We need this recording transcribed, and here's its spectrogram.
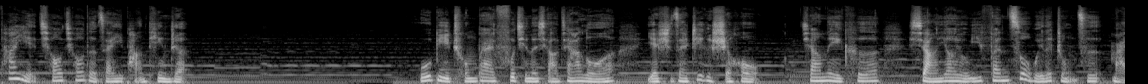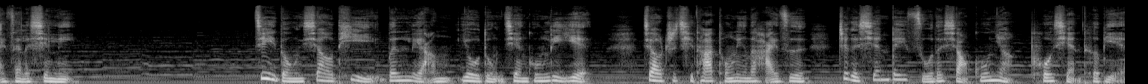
他也悄悄地在一旁听着。无比崇拜父亲的小伽罗，也是在这个时候，将那颗想要有一番作为的种子埋在了心里。既懂孝悌温良，又懂建功立业，较之其他同龄的孩子，这个鲜卑族的小姑娘颇显特别。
